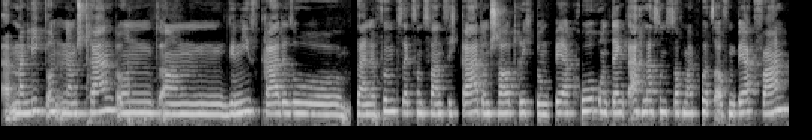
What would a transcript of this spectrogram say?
Äh, man liegt unten am Strand und ähm, genießt gerade so seine 5, 26 Grad und schaut Richtung Berg hoch und denkt, ach, lass uns doch mal kurz auf den Berg fahren.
